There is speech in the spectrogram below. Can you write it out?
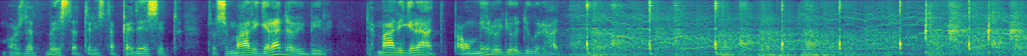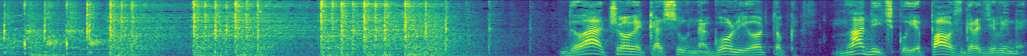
Možda 200, 350, to su mali gradovi bili. To je mali grad, pa umiru ljudi u gradu. Dva čovjeka su na goli otok, mladić koji je pao s građevine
